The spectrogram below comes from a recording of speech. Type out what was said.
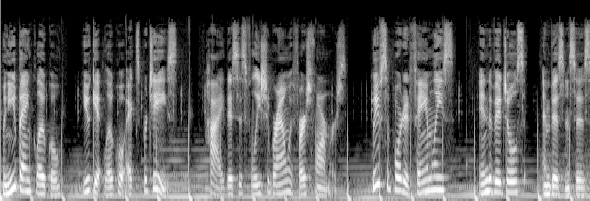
When you bank local, you get local expertise. Hi, this is Felicia Brown with First Farmers. We've supported families, individuals, and businesses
